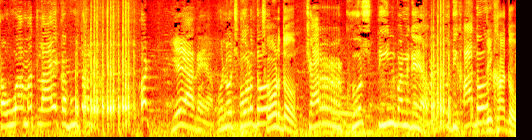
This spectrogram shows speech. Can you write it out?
कौआ मत लाए कबूतर। ये आ गया। बोलो छोड़ दो। छोड़ दो। चर खुश तीन बन गया। बोलो दिखा दो। दिखा दो।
